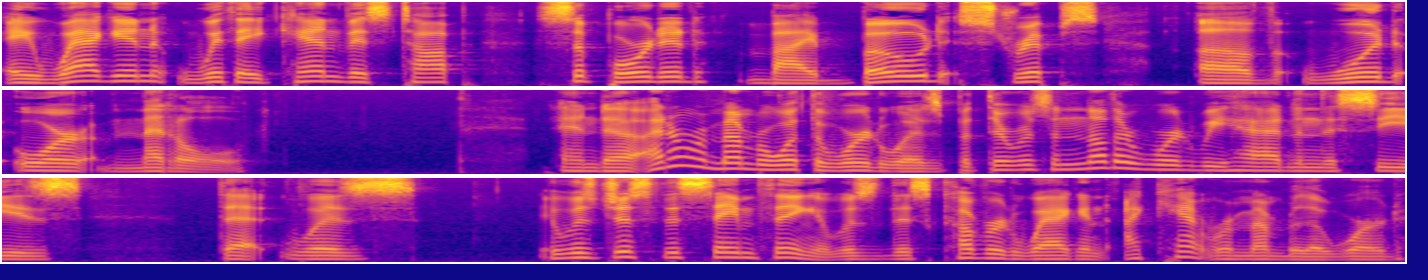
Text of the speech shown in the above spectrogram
A wagon with a canvas top supported by bowed strips of wood or metal. And uh, I don't remember what the word was, but there was another word we had in the C's that was it was just the same thing. It was this covered wagon. I can't remember the word,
